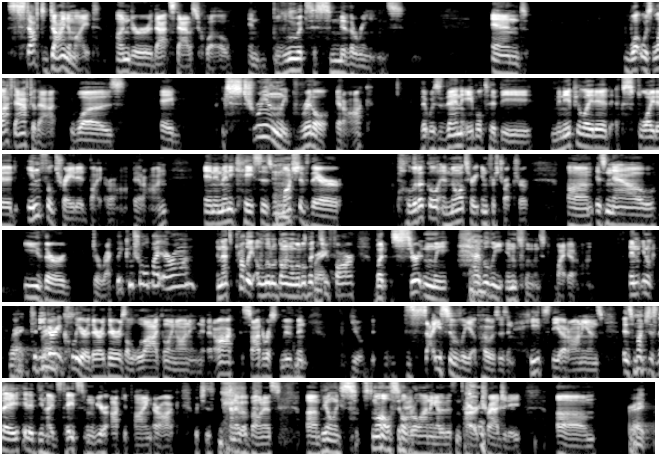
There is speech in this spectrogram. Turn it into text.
stuffed dynamite under that status quo and blew it to smithereens. And what was left after that was a extremely brittle Iraq that was then able to be manipulated, exploited, infiltrated by Iran, and in many cases, Mhm. much of their political and military infrastructure um, is now either directly controlled by Iran, and that's probably a little going a little bit Right. too far, but certainly heavily influenced by Iran. And you know, Right. to be right. very clear, there there is a lot going on in Iraq. The Sadrist movement, you know, decisively opposes and hates the Iranians as much as they hated the United States when we were occupying Iraq, which is kind of a bonus. Um, the only s- small silver lining out of this entire tragedy. Um, Right.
